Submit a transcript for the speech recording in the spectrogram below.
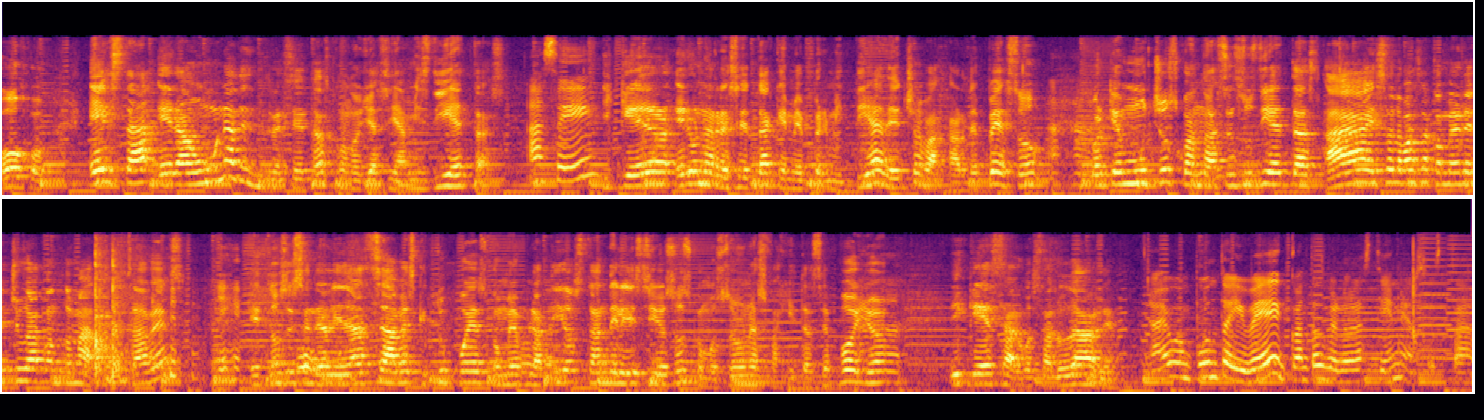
Ojo, esta era una de mis recetas cuando yo hacía mis dietas. ¿Ah, sí? Y que era, era una receta que me permitía de hecho bajar de peso. Ajá. Porque muchos cuando hacen sus dietas, ah, eso lo vas a comer lechuga con tomate, ¿sabes? Entonces en realidad sabes que tú puedes comer platillos tan deliciosos como son unas fajitas de pollo Ajá. y que es algo saludable. Ay, buen punto. Y ve cuántas verduras tiene. O sea, está,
